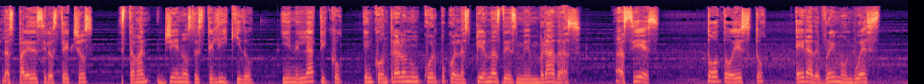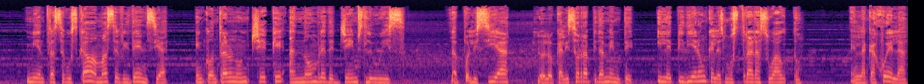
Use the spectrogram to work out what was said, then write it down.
Las paredes y los techos estaban llenos de este líquido y en el ático encontraron un cuerpo con las piernas desmembradas. Así es, todo esto era de Raymond West. Mientras se buscaba más evidencia, encontraron un cheque a nombre de James Lewis. La policía lo localizó rápidamente y le pidieron que les mostrara su auto. En la cajuela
